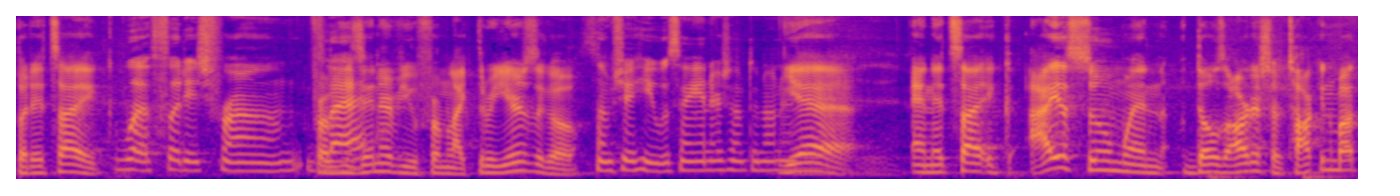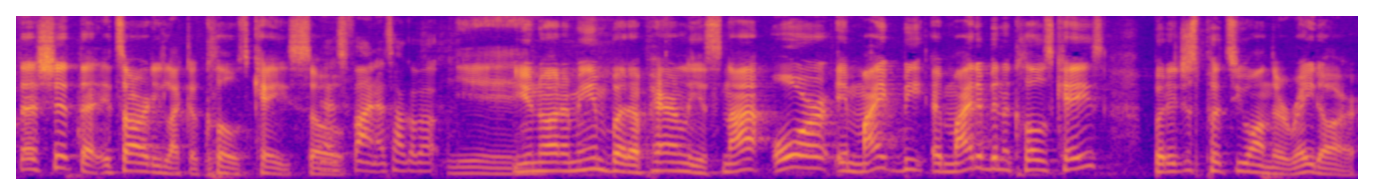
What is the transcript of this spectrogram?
But it's like what footage from from Vlad? his interview from like three years ago. Some shit he was saying or something on it. Yeah. and it's like I assume when those artists are talking about that shit that it's already like a closed case. So That's fine to talk about. Yeah. you know what I mean? But apparently it's not, or it might be. It might have been a closed case, but it just puts you on their radar.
